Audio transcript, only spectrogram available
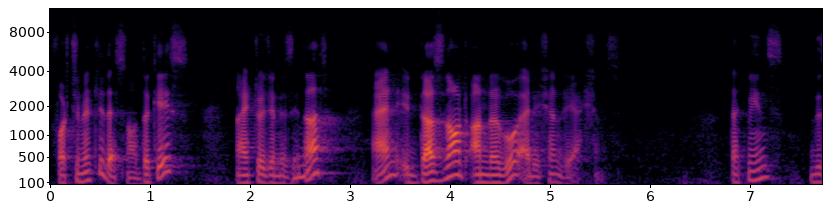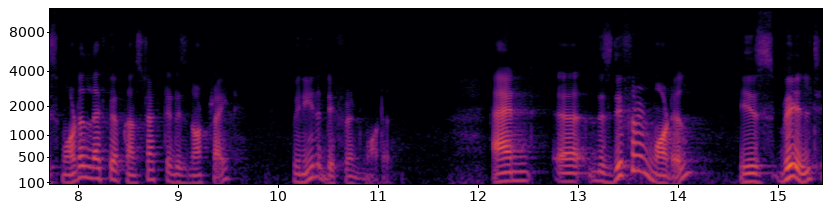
Fortunately that is not the case, nitrogen is inert and it does not undergo addition reactions. That means this model that we have constructed is not right, we need a different model. And uh, this different model is built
